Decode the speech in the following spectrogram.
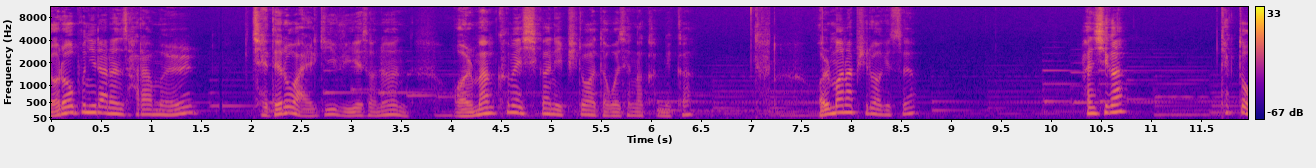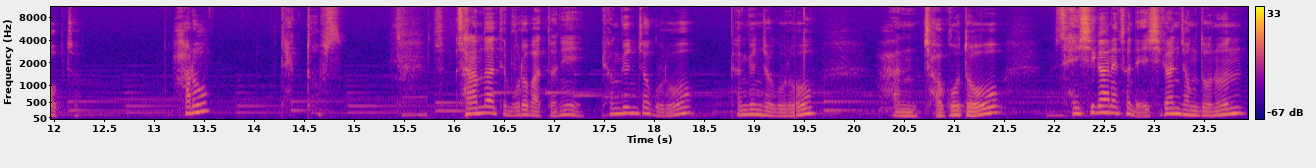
여러분이라는 사람을 제대로 알기 위해서는 얼만큼의 시간이 필요하다고 생각합니까? 얼마나 필요하겠어요? 한 시간? 택도 없죠. 하루? 택도 없어. 사람들한테 물어봤더니 평균적으로 평균적으로 한 적어도 3시간에서 4시간 정도는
